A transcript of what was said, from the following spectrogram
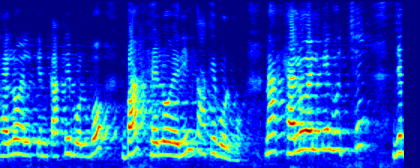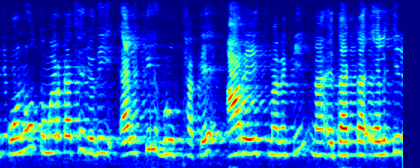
হ্যালো এলকেন কাকে বলব বা হ্যালো এরিন কাকে বলব? না হ্যালো এলকেন হচ্ছে যে কোনো তোমার কাছে যদি অ্যালকিল গ্রুপ থাকে আর এইচ মানে কি? না, এটা একটা অ্যালকিল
